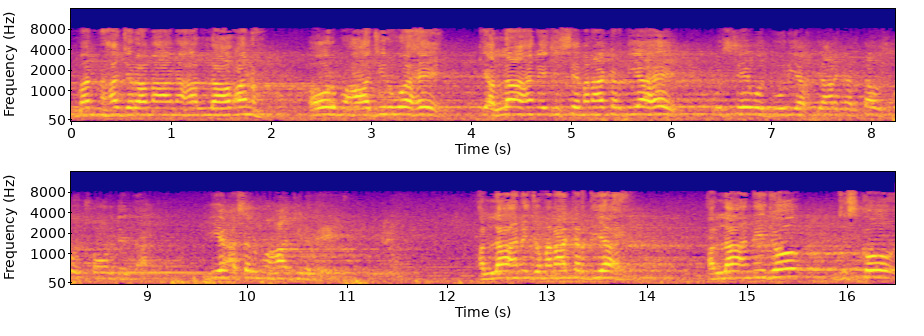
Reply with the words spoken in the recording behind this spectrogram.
من حجر مان اللہ عنہ اور مہاجر وہ ہے کہ اللہ نے جس سے منع کر دیا ہے، اس سے وہ دوری اختیار کرتا، اس کو چھوڑ دیتا۔ ہے یہ اصل مہاجر ہے۔ اللہ نے جو منع کر دیا ہے، اللہ نے جو جس کو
